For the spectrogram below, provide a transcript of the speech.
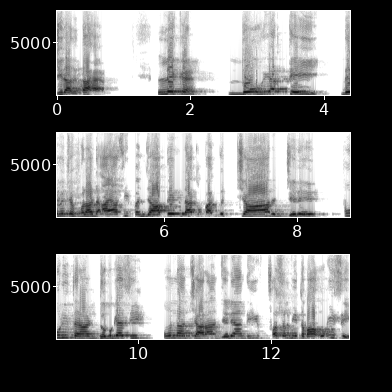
ਜੀਰਾ ਦਿੱਤਾ ਹੈ। ਲੇਕਿਨ 2023 ਦੇ ਵਿੱਚ ਫਲੱਡ ਆਇਆ ਸੀ। ਪੰਜਾਬ ਦੇ ਲਗਭਗ 4 ਜ਼ਿਲ੍ਹੇ ਪੂਰੀ ਤਰ੍ਹਾਂ ਡੁੱਬ ਗਏ ਸੀ। ਉਹਨਾਂ ਚਾਰਾਂ ਜ਼ਿਲ੍ਹਿਆਂ ਦੀ ਫਸਲ ਵੀ ਤਬਾਹ ਹੋ ਗਈ ਸੀ।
